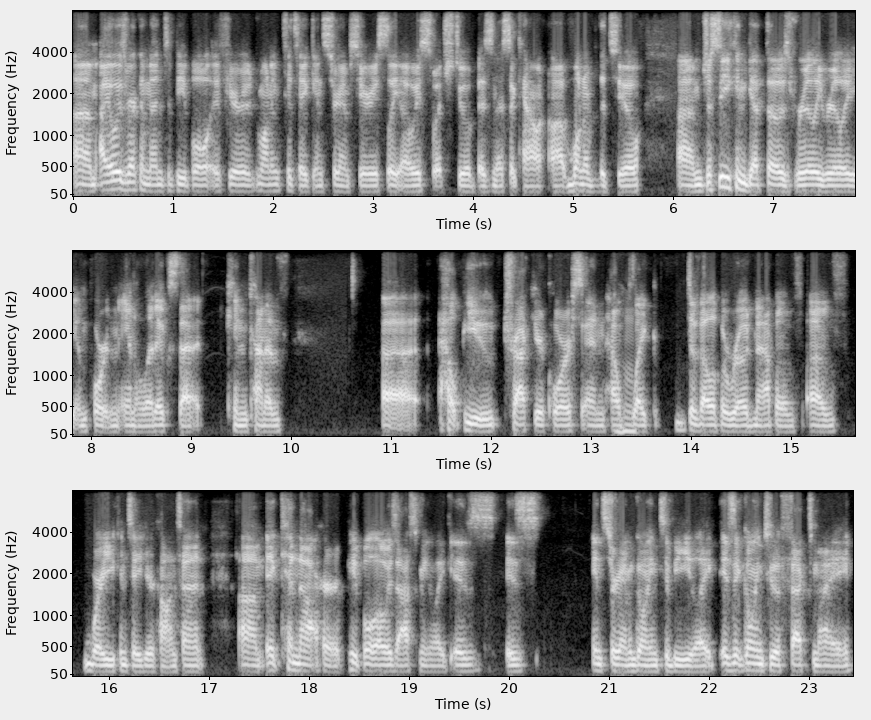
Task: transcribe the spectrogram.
Um, I always recommend to people if you're wanting to take Instagram seriously, always switch to a business account, uh, one of the two, um, just so you can get those really, really important analytics that can kind of uh, help you track your course and help Mhm. like develop a roadmap of of where you can take your content. Um, it cannot hurt. People always ask me like, is is Instagram going to be like, is it going to affect my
